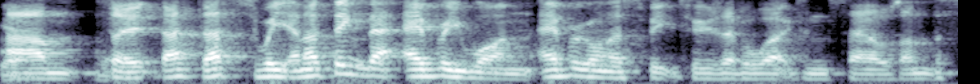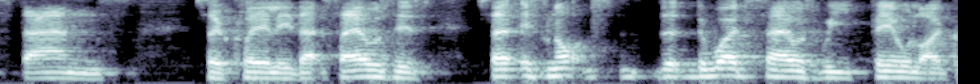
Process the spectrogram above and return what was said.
yeah. um so that's that's sweet and i think that everyone everyone i speak to who's ever worked in sales understands so clearly, that sales is so it's not the, the, word sales. We feel like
